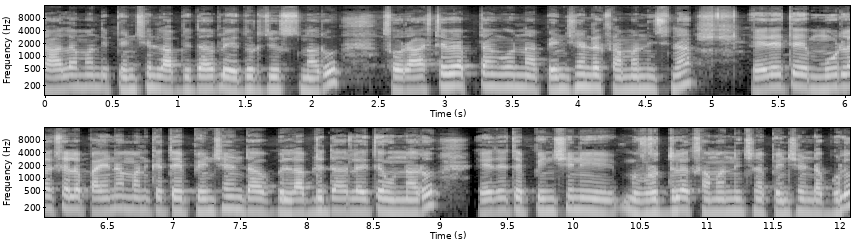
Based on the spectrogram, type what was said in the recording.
చాలామంది పెన్షన్ లబ్ధిదారులు ఎదురు చూస్తున్నారు సో రాష్ట్ర వ్యాప్తంగా ఉన్న పెన్షన్లకు సంబంధించిన ఏదైతే మూడు లక్షల పైన మనకైతే పెన్షన్ డబ్బు లబ్ధిదారులు అయితే ఉన్నారు. ఏదైతే పెన్షన్ వృద్ధులకు సంబంధించిన పెన్షన్ డబ్బులు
